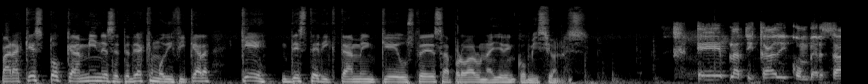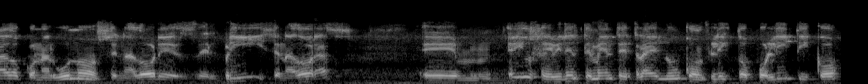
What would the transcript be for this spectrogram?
para que esto camine, se tendría que modificar qué de este dictamen que ustedes aprobaron ayer en comisiones. He platicado y conversado con algunos senadores del PRI y senadoras. Eh, ellos evidentemente traen un conflicto político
